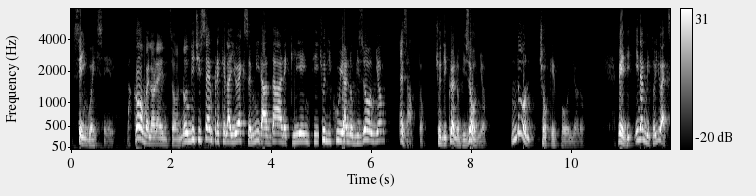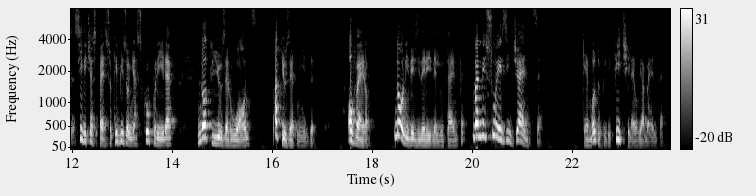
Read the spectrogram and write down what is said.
sei in guai seri. Ma come Lorenzo? Non dici sempre che la UX mira a dare ai clienti ciò di cui hanno bisogno? Esatto, ciò di cui hanno bisogno, non ciò che vogliono. Vedi, in ambito UX si dice spesso che bisogna scoprire not user wants, but user need, ovvero non i desideri dell'utente, ma le sue esigenze, che è molto più difficile ovviamente.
